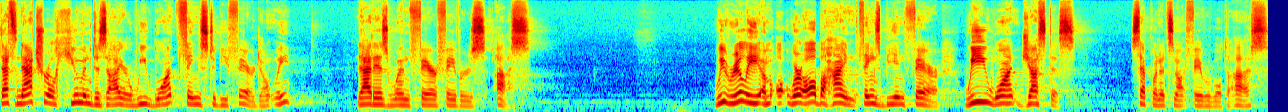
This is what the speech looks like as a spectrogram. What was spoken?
that's natural human desire. We want things to be fair, don't we? That is when fair favors us. We really, um, we're all behind things being fair. We want justice, except when it's not favorable to us.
